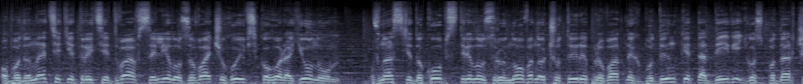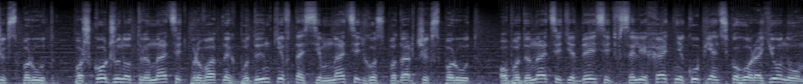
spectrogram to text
Об 11.32 в селі Лозова Чугуївського району внаслідок обстрілу зруйновано 4 приватних будинки та 9 господарчих споруд. Пошкоджено 13 приватних будинків та 17 господарчих споруд. Об 11.10 в селі Хатні Куп'янського району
